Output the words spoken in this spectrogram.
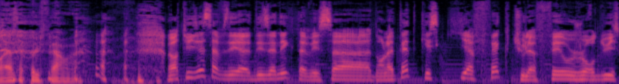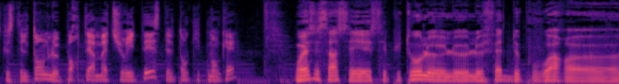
Ouais, ça peut le faire. Ouais. Alors tu disais ça faisait euh, des années que tu avais ça dans la tête. Qu'est-ce qui a fait que tu l'as fait aujourd'hui? Est-ce que c'était le temps de le porter à maturité? C'était le temps qui te manquait? Ouais, c'est ça. C'est c'est plutôt le, le, le fait de pouvoir euh,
